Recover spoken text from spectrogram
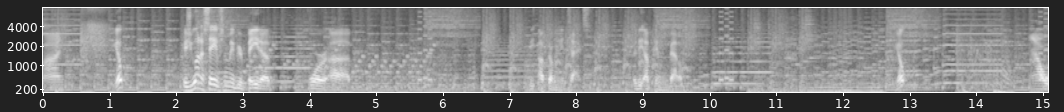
Fine. Go. Because you want to save some of your beta for uh, the upcoming attacks. Or the upcoming battles. Ow.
